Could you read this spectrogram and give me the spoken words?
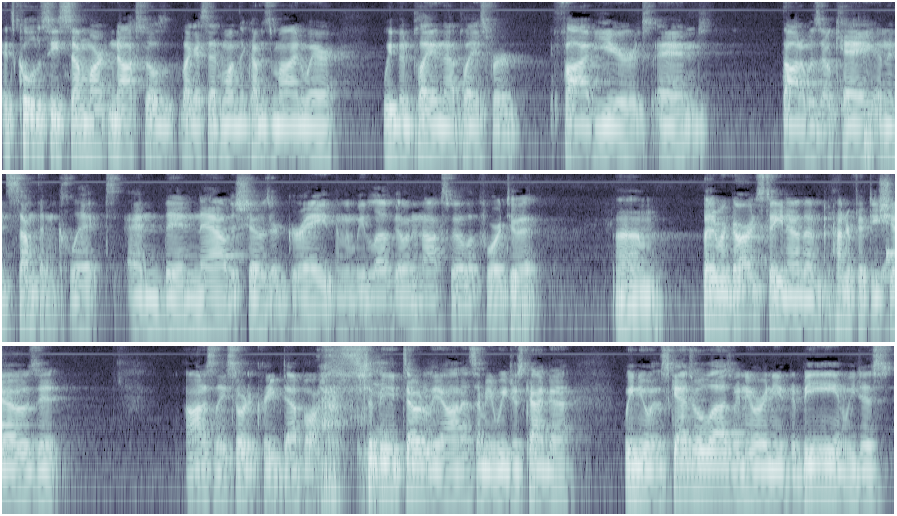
it's cool to see some Mar- Knoxville's, like I said, one that comes to mind where we've been playing that place for five years and thought it was okay, and then something clicked, and then now the shows are great. I mean, we love going to Knoxville. Look forward to it. Um, but in regards to you know the 150 shows, it honestly sort of creeped up on us. To be totally honest, I mean, we just kind of we knew what the schedule was, we knew where we needed to be, and we just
